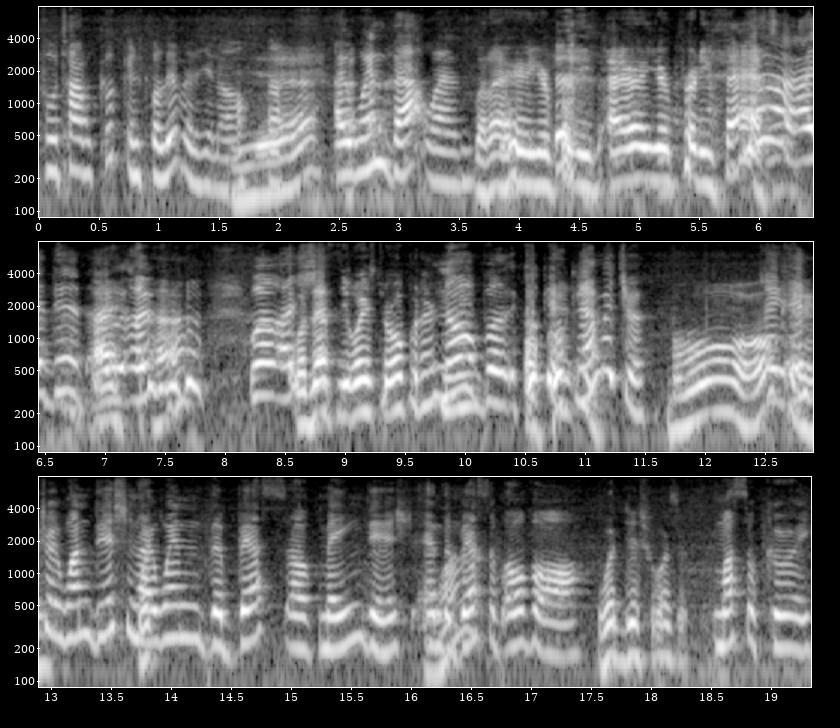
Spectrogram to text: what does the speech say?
full-time cooking for living, you know. Yeah. I win that one. But I hear you're pretty. I hear you're pretty fast. Yeah, I did. I, I- I, huh? well, I Was that the oyster opener? no, but Oh, cooking, cooking. amateur. Oh, okay. I entered one dish and I What- win the best of main dish and the best of overall What dish was it? mussel curry,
